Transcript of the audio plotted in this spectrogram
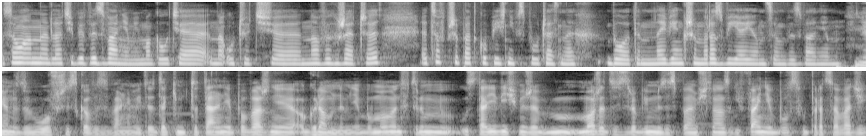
są one dla ciebie wyzwaniem i mogą cię nauczyć e, nowych rzeczy. Co w przypadku pieśni współczesnych było tym największym rozwijającym wyzwaniem? Nie, no to było wszystko wyzwaniem i to takim totalnie poważnie ogromnym, nie? bo moment, w którym ustaliliśmy, że może coś zrobimy z zespołem Śląski, fajnie było współpracować i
